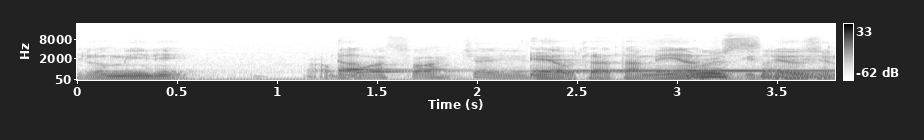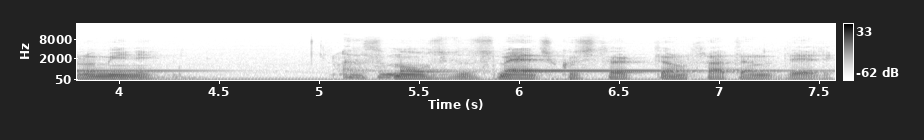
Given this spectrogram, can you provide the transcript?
ilumine. Uma boa sorte aí. É, o tratamento, que Deus aí. ilumine as mãos dos médicos que estão tratando dele.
